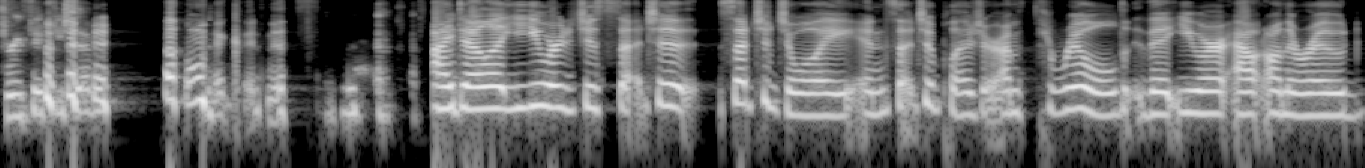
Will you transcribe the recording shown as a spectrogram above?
357. oh my goodness. Idella, you are just such a such a joy and such a pleasure. I'm thrilled that you are out on the road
